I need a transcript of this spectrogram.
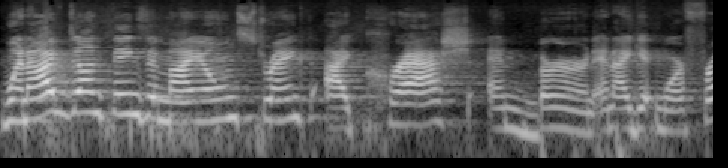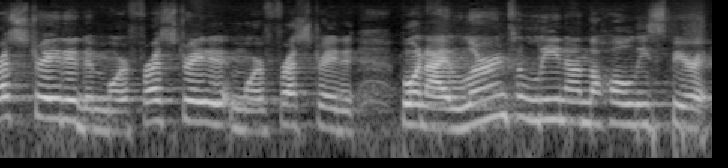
When I've done things in my own strength, I crash and burn, and I get more frustrated and more frustrated and more frustrated. But when I learn to lean on the Holy Spirit,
